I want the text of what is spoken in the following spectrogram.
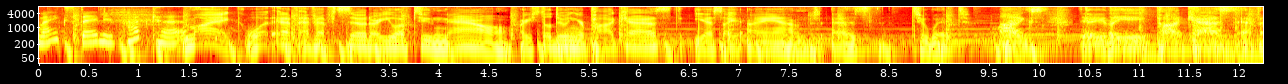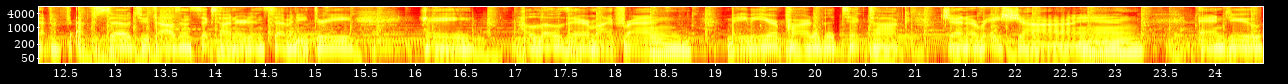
Mike's Daily Podcast. Mike, what FF episode are you up to now? Are you still doing your podcast? Yes, I, I am, as to wit. Mike's Daily Podcast, FF episode 2673. Hey, hello there, my friend. Maybe you're part of the TikTok generation and you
